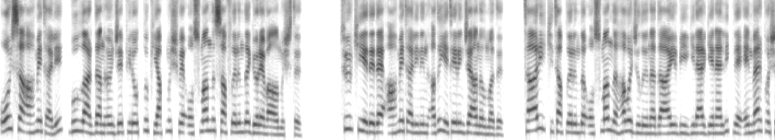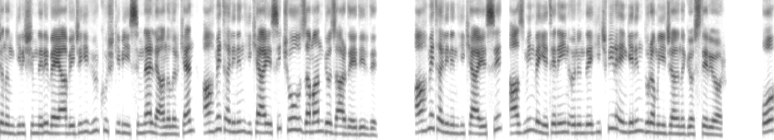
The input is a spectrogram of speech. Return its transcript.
Oysa Ahmet Ali, Bullard'dan önce pilotluk yapmış ve Osmanlı saflarında görev almıştı. Türkiye'de de Ahmet Ali'nin adı yeterince anılmadı. Tarih kitaplarında Osmanlı havacılığına dair bilgiler genellikle Enver Paşa'nın girişimleri veya Vecihi Hürkuş gibi isimlerle anılırken, Ahmet Ali'nin hikayesi çoğu zaman göz ardı edildi. Ahmet Ali'nin hikayesi, azmin ve yeteneğin önünde hiçbir engelin duramayacağını gösteriyor. O,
